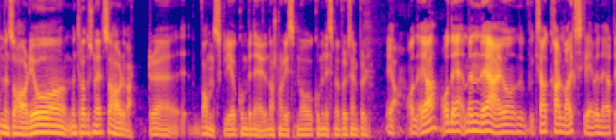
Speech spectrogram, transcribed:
men så har det jo Men tradisjonelt så har det vært eh, vanskelig å kombinere nasjonalisme og kommunisme, f.eks. Ja, og, ja og det, men det er jo ikke sant, Karl Marx skrev i det at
